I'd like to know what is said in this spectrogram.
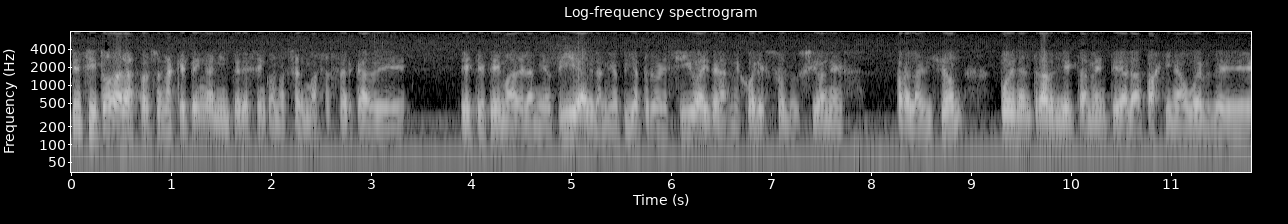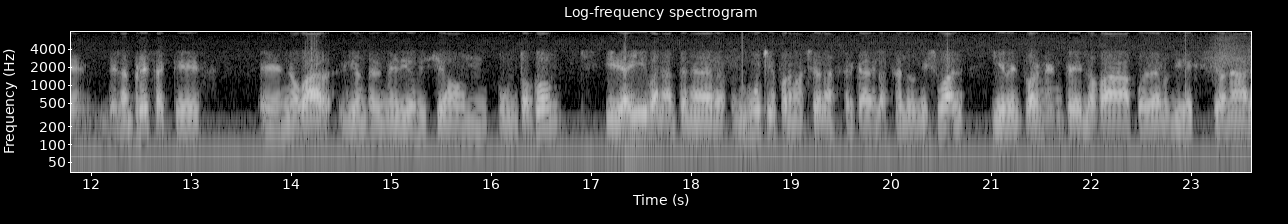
Sí, sí, todas las personas que tengan interés en conocer más acerca de, este tema de la miopía, de la miopía progresiva y de las mejores soluciones para la visión, pueden entrar directamente a la página web de, la empresa que es eh, novar-delmediovision.com y de ahí van a tener mucha información acerca de la salud visual y eventualmente los va a poder direccionar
